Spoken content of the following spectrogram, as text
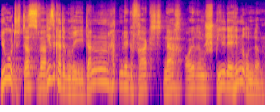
Gut, das war diese Kategorie. Dann hatten wir gefragt nach eurem Spiel der Hinrunde.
